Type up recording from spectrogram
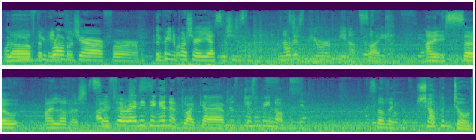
what love you, the you peanut brought butter. a jar for the peanut, peanut butter. butter. Yes, so she's and that's just pure peanuts. Just like, peanuts. Yeah, I mean, it's so I love it. It's and so is delicious. there anything in it, like um, just, just peanuts? Yeah. It's lovely. Shopping done,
